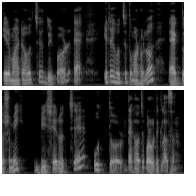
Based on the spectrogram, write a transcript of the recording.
এর মানটা হচ্ছে দুই পাওয়ার এক। এটাই হচ্ছে তোমার হলো এক দশমিক বিশের হচ্ছে উত্তর। দেখা হচ্ছে পরবর্তী ক্লাসে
